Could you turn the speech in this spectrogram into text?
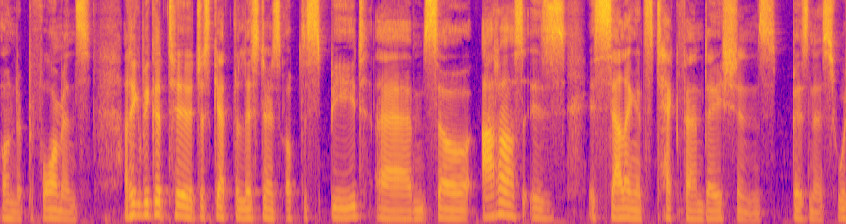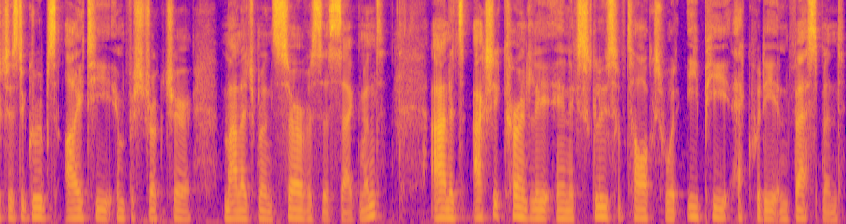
underperformance. I think it'd be good to just get the listeners up to speed. Um, so Atos is is selling its Tech Foundations business, which is the group's IT infrastructure management services segment, and it's actually currently in exclusive talks with EP Equity Investment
